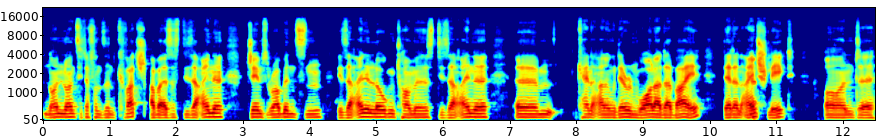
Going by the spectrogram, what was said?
99 davon sind Quatsch, aber es ist dieser eine James Robinson, dieser eine Logan Thomas, dieser eine, ähm, keine Ahnung, Darren Waller dabei, der dann einschlägt. Und äh,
